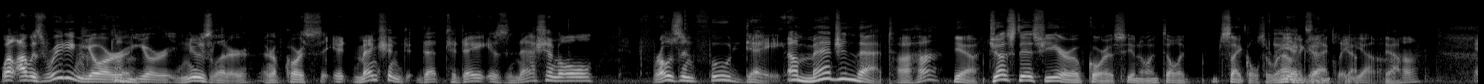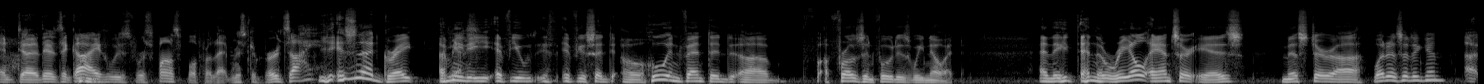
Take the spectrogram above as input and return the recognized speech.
Well, I was reading your Hmm. your newsletter, and of course, it mentioned that today is National Frozen Food Day. Imagine that. Uh huh. Yeah, just this year, of course. You know, until it cycles around exactly. again. Yeah. yeah. Uh-huh. And uh, there's a guy who is responsible for that, Mr. Birdseye. Isn't that great? I mean, Yes. if you if, if you said oh, who invented uh, f- frozen food as we know it, and the and the real answer is Mister uh, what is it again? Uh,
